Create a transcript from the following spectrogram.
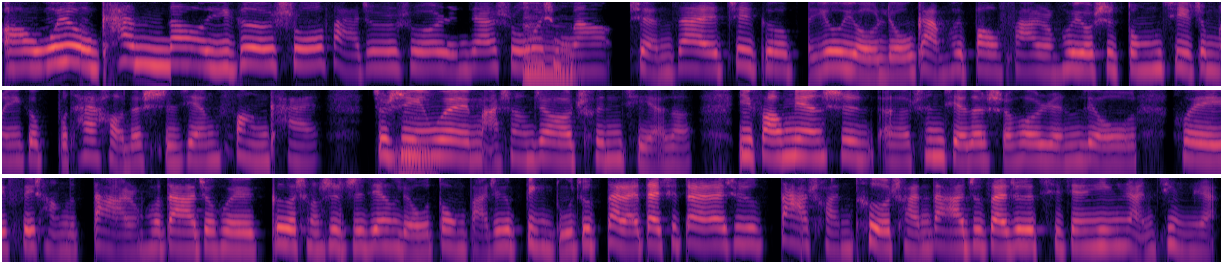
哦，我有看到一个说法，就是说，人家说为什么要选在这个又有流感会爆发，然后又是冬季这么一个不太好的时间放开，就是因为马上就要春节了。一方面是呃春节的时候人流会非常的大，然后大家就会各个城市之间流动，把这个病毒就带来带去，带来带去就大传特传，大家就在这个期间因染尽染。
